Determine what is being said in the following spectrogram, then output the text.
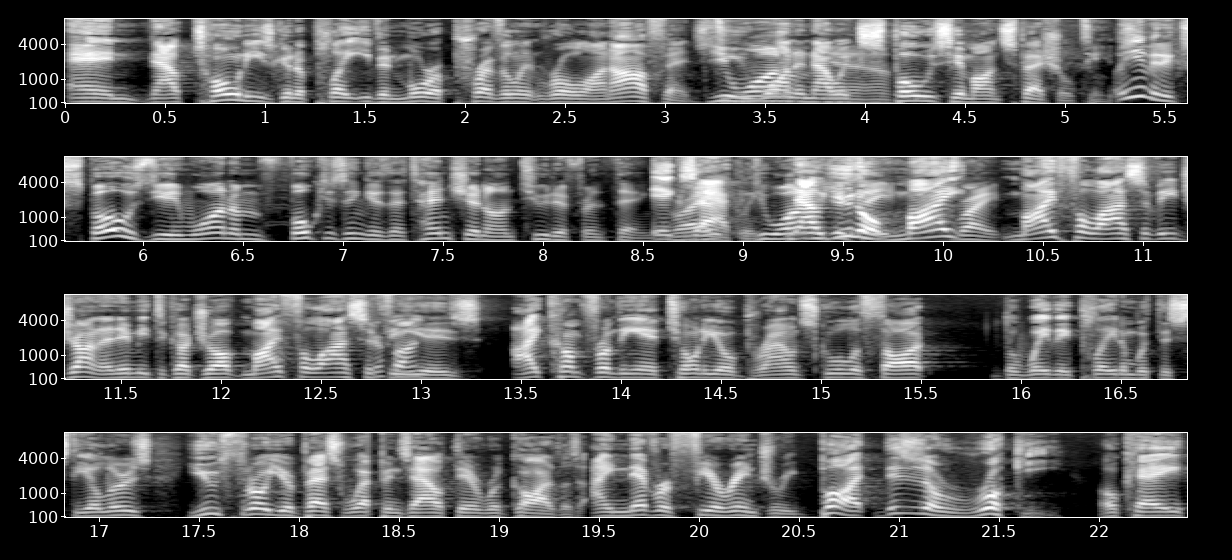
And now Toney's going to play even more a prevalent role on offense. Do You you, want want to now yeah. expose him on special teams? Well, even exposed, you want him focusing his attention on two different things. right? Exactly. Do you want now you know say- my right. my philosophy, John. I didn't mean to cut you off. My philosophy is I come from the Antonio Brown school of thought. The way they played him with the Steelers, you throw your best weapons out there regardless. I never fear injury, but this is a rookie, okay,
